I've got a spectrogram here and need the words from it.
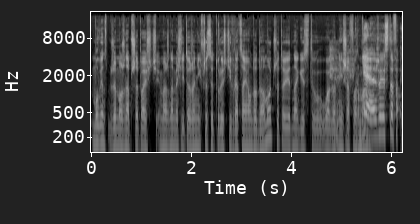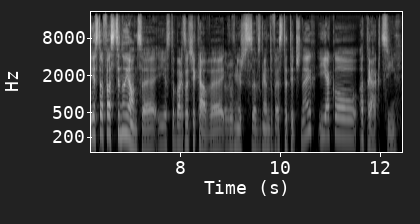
Mówiąc, że można przepaść, masz na myśli to, że niech wszyscy turyści wracają do domu, czy to jednak jest łagodniejsza forma? Nie, że jest to, jest to fascynujące i jest to bardzo ciekawe, również ze względów estetycznych i jako atrakcji.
